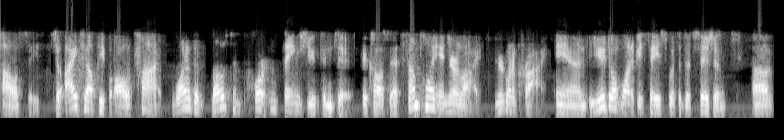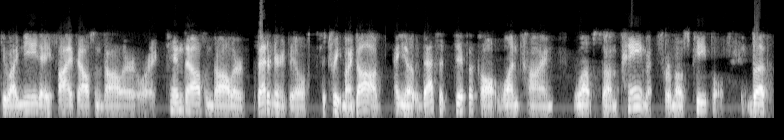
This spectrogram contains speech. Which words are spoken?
policies. So I tell people all the time, one of the most important things you can do, because at some point in your life, you're going to cry and you don't want to be faced with a decision of do I need a $5,000 or a $10,000 veterinary bill to treat my dog? And you know, that's a difficult one-time lump sum payment for most people. But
